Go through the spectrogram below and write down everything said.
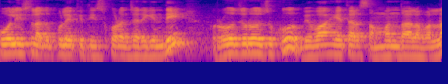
పోలీసులు అదుపులోకి తీసుకోవడం జరిగింది. రోజు రోజుకు వివాహేతర సంబంధాల వల్ల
